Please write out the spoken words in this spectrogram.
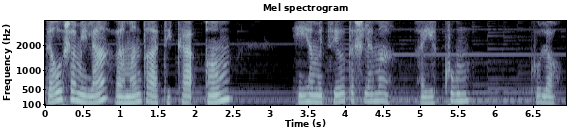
פירוש המילה והמנטרה העתיקה אום היא המציאות השלמה, היקום כולו.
